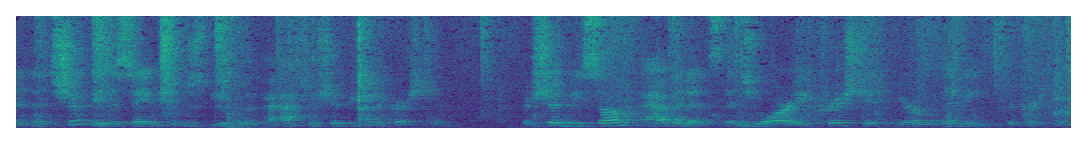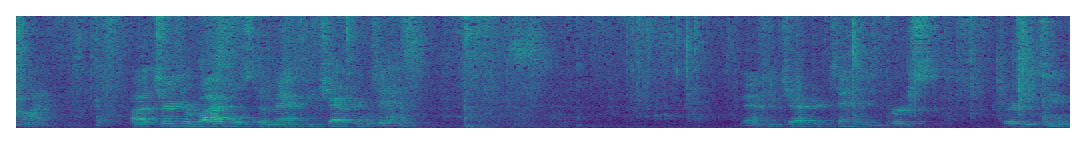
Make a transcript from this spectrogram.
and it should be the same. It should just be for the pastor. It should be for the Christian. There should be some evidence that you are a Christian. You're living the Christian life. Uh, turn your Bibles to Matthew chapter 10. Matthew chapter 10 and verse 32.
